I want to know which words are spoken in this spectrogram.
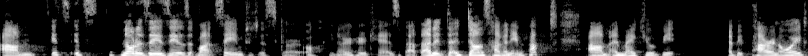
Um, it's it's not as easy as it might seem to just go, oh, you know, who cares about that? It, it does have an impact um, and make you a bit a bit paranoid.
